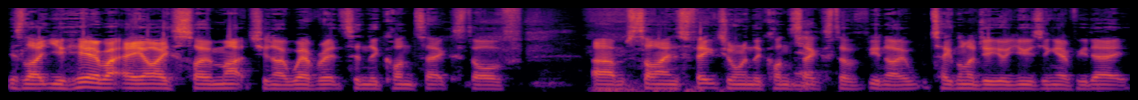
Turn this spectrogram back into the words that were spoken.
it's like you hear about AI so much, you know, whether it's in the context of um, science fiction or in the context yeah. of you know technology you're using every day.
